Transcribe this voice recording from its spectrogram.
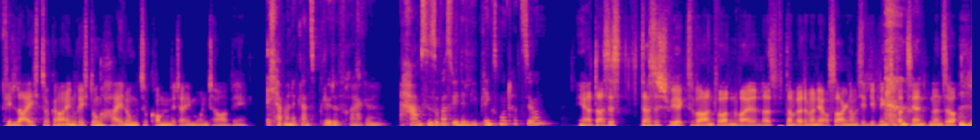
vielleicht sogar in Richtung Heilung zu kommen mit der Immuntherapie. Ich habe mal eine ganz blöde Frage. Haben Sie sowas wie eine Lieblingsmutation? Ja, das ist, das ist schwierig zu beantworten, weil das, dann würde man ja auch sagen, haben Sie Lieblingspatienten und so. Mhm.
